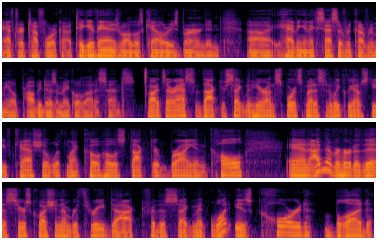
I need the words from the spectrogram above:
after a tough workout. Take advantage of all those calories burned, and uh, having an excessive recovery meal probably doesn't make a whole lot of sense. All right, it's our Ask the Doctor segment here on Sports Medicine Weekly. I'm Steve Kashul with my co-host Dr. Brian Cole. And I've never heard of this. Here's question number three, Doc, for this segment. What is cord blood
